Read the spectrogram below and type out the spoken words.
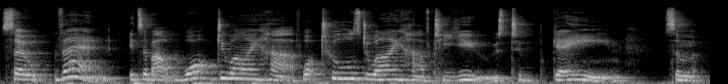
So then it's about what do I have? What tools do I have to use to gain some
